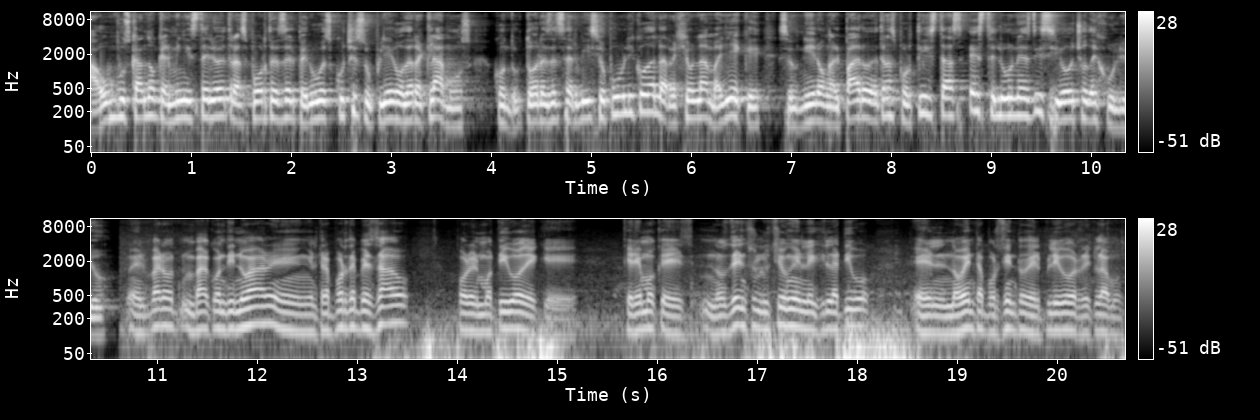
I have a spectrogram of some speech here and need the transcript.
Aún buscando que el Ministerio de Transportes del Perú escuche su pliego de reclamos, conductores del Servicio Público de la región Lambayeque se unieron al paro de transportistas este lunes 18 de julio. El paro va a continuar en el transporte pesado por el motivo de que queremos que nos den solución en el legislativo el 90% del pliego de reclamos,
